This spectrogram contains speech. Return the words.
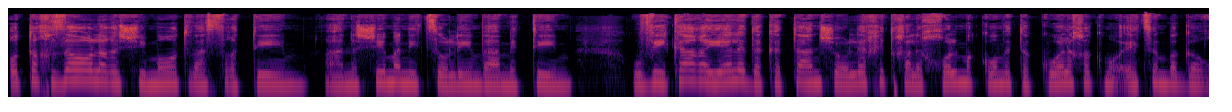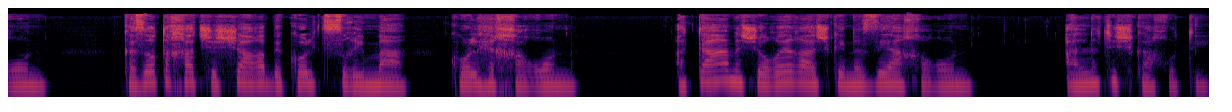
עוד תחזור לרשימות והסרטים, האנשים הניצולים והמתים, ובעיקר הילד הקטן שהולך איתך לכל מקום ותקוע לך כמו עצם בגרון. כזאת אחת ששרה בקול צרימה, קול החרון. אתה המשורר האשכנזי האחרון, אל נא תשכח אותי.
